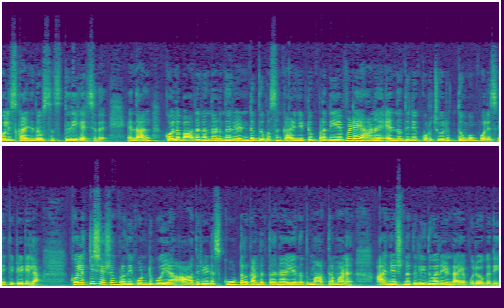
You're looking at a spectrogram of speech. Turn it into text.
പോലീസ് കഴിഞ്ഞ ദിവസം സ്ഥിരീകരിച്ചത്. എന്നാൽ കൊലപാതകം നടന്ന് രണ്ട് ദിവസം കഴിഞ്ഞിട്ടും പ്രതി എവിടെയാണ് എന്നതിനെക്കുറിച്ച് ഒരു തുമ്പും പോലീസിന് കിട്ടിയിട്ടില്ല. കൊലയ്ക്ക് ശേഷം പ്രതി കൊണ്ടുപോയ ആതിരയുടെ സ്കൂട്ടർ കണ്ടെത്താനായി എന്നത് മാത്രമാണ് അന്വേഷണത്തിൽ ഇതുവരെയുണ്ടായ പുരോഗതി.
